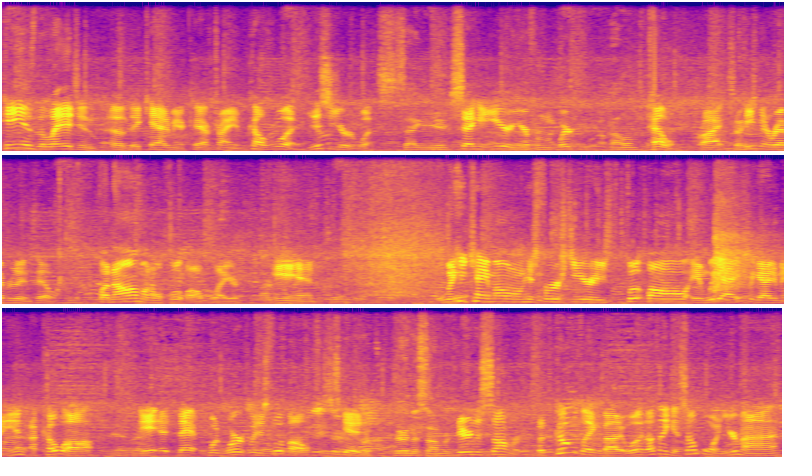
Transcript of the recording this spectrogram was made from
he is the legend of the Academy of Craft Training. Because what? This is your what? Second year. Second year. You're from where? Pelham. Pelham, right? So he's been representing Pelham. Phenomenal football player, and when he came on his first year, he's football, and we actually got him in a co-op that would work with his football schedule During the summer. during the summer. But the cool thing about it was, I think at some point in your mind,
